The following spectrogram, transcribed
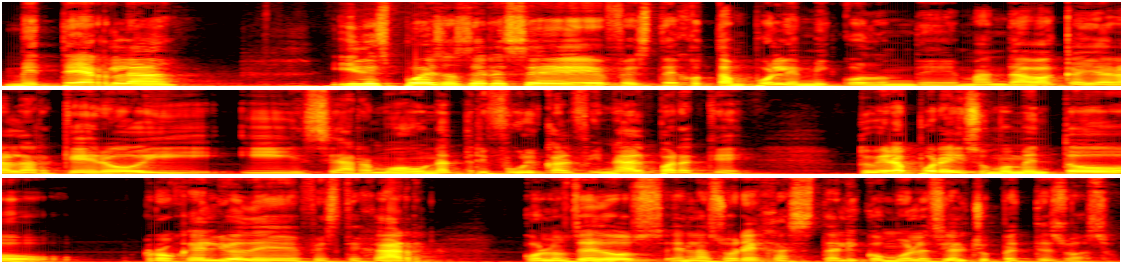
meterla y después hacer ese festejo tan polémico donde mandaba callar al arquero y, y, se armó una trifulca al final para que tuviera por ahí su momento Rogelio de festejar con los dedos en las orejas, tal y como lo hacía el chupete suazo.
